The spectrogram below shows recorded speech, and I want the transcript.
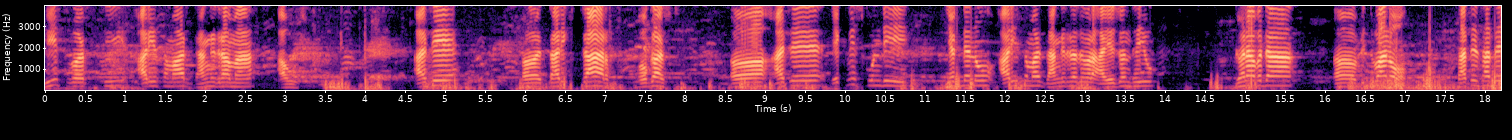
વીસ વર્ષથી આર્ય સમાજ ધાંગધ્રામાં આવું છું. આજે તારીખ ચાર ઓગસ્ટ આજે એકવીસ કુંડી યજ્ઞનું આર્ય સમાજ ધાંગધ્રા દ્વારા આયોજન થયું. ઘણા બધા વિદ્વાનો, સાથે સાથે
